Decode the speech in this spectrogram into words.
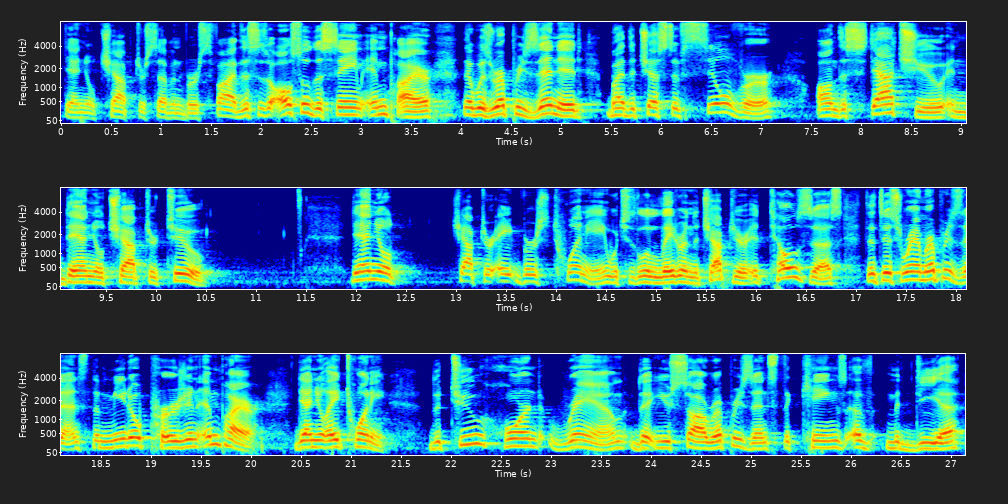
Daniel chapter 7, verse 5. This is also the same empire that was represented by the chest of silver on the statue in Daniel chapter 2. Daniel chapter 8 verse 20 which is a little later in the chapter it tells us that this ram represents the medo-persian empire daniel 8:20 the two-horned ram that you saw represents the kings of media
